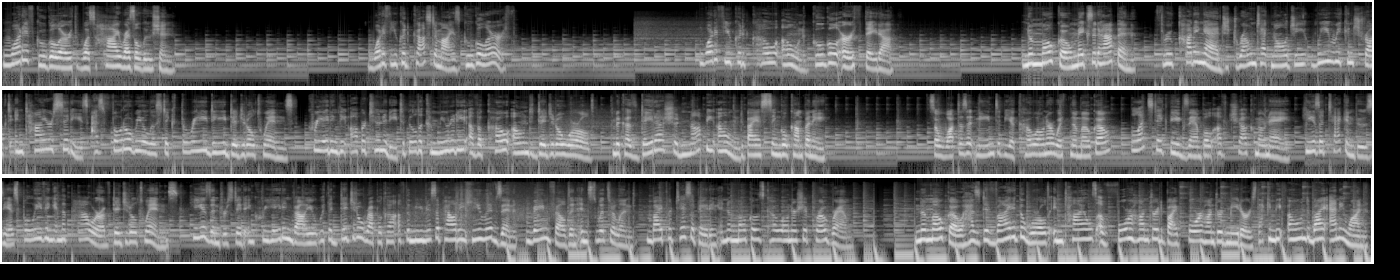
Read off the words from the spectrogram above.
What if Google Earth was high resolution? What if you could customize Google Earth? What if you could co-own Google Earth data? Nomoko makes it happen. Through cutting-edge drone technology, we reconstruct entire cities as photorealistic 3D digital twins, creating the opportunity to build a community of a co-owned digital world, because data should not be owned by a single company. So what does it mean to be a co-owner with Nomoko? Let's take the example of Chuck Monet. He is a tech enthusiast believing in the power of digital twins. He is interested in creating value with a digital replica of the municipality he lives in, Weinfelden in Switzerland, by participating in Nomoko's co-ownership program. Nomoko has divided the world in tiles of 400 by 400 meters that can be owned by anyone.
